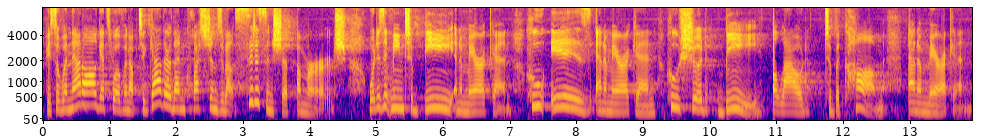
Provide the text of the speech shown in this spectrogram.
Okay, so when that all gets woven up together, then questions about citizenship emerge. What does it mean to be an American? Who is an American? Who should be allowed to become an American?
